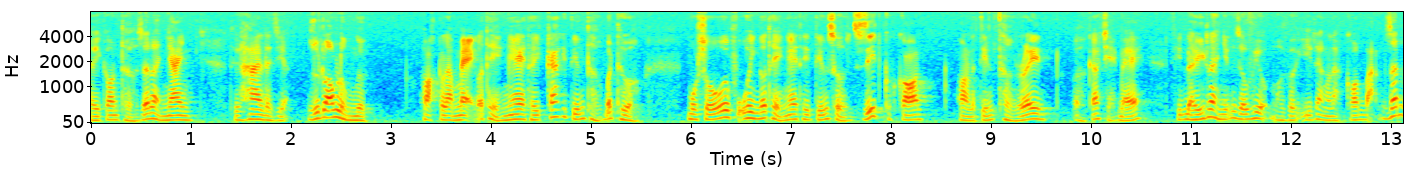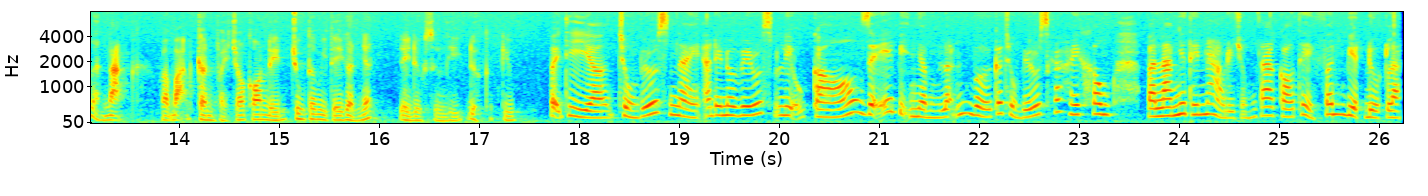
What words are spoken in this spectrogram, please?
thấy con thở rất là nhanh thứ hai là gì ạ rút lõm lồng ngực hoặc là mẹ có thể nghe thấy các cái tiếng thở bất thường một số phụ huynh có thể nghe thấy tiếng thở rít của con hoặc là tiếng thở rên ở các trẻ bé thì đấy là những dấu hiệu mà gợi ý rằng là con bạn rất là nặng và bạn cần phải cho con đến trung tâm y tế gần nhất để được xử lý được cấp cứu Vậy thì uh, chủng virus này, adenovirus liệu có dễ bị nhầm lẫn với các chủng virus khác hay không? Và làm như thế nào để chúng ta có thể phân biệt được là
